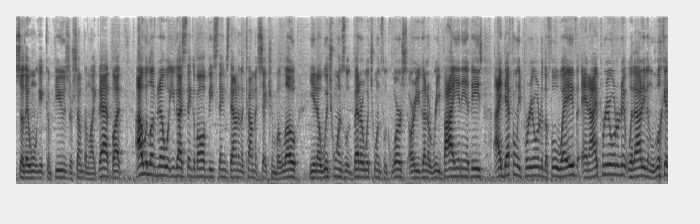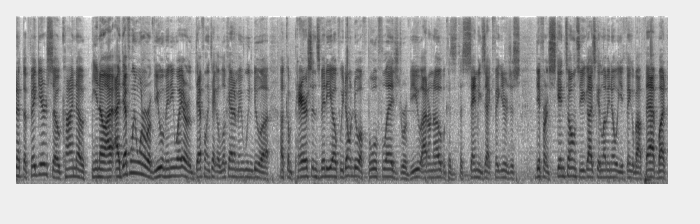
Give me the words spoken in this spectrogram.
so they won't get confused or something like that. But I would love to know what you guys think of all of these things down in the comment section below. You know, which ones look better, which ones look worse. Are you going to rebuy any of these? I definitely pre-ordered the full wave, and I pre-ordered it without even looking at the figures, so kind of, you know, I, I definitely want to review them anyway, or definitely take a look at them. Maybe we can do a, a comparisons video. If we don't do a full-fledged review, I don't know, because it's the same exact figure, just different skin tones, so you guys can let me know what you think about that. But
